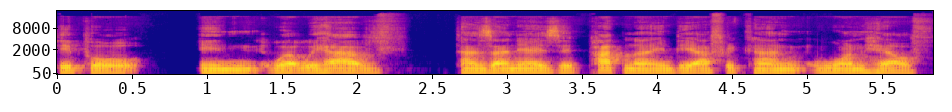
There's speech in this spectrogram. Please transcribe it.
people in, well, we have Tanzania is a partner in the African One Health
